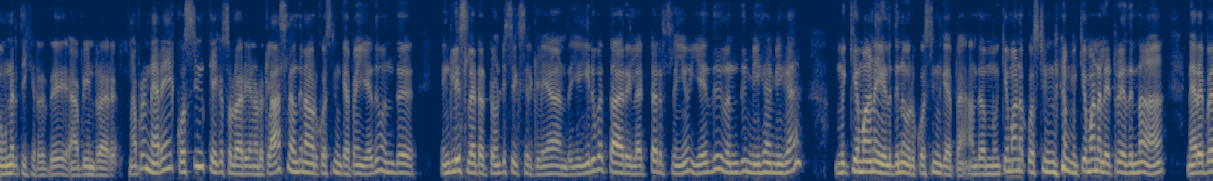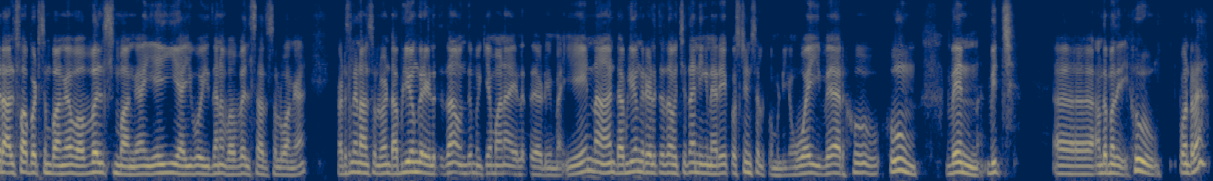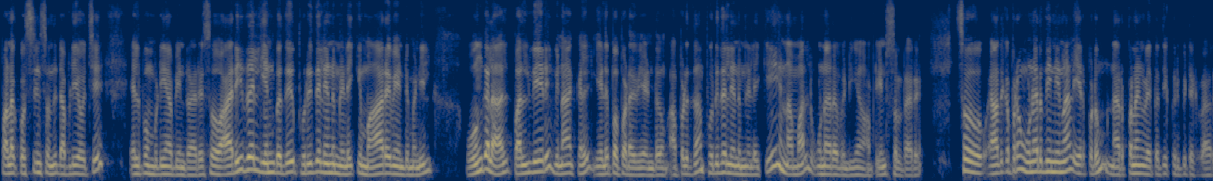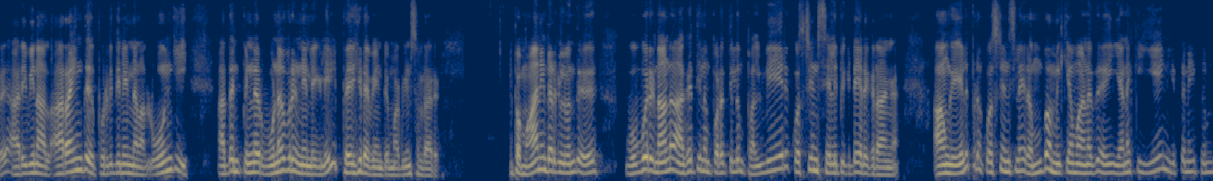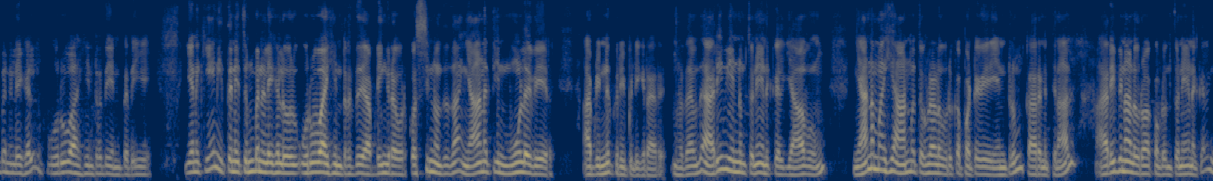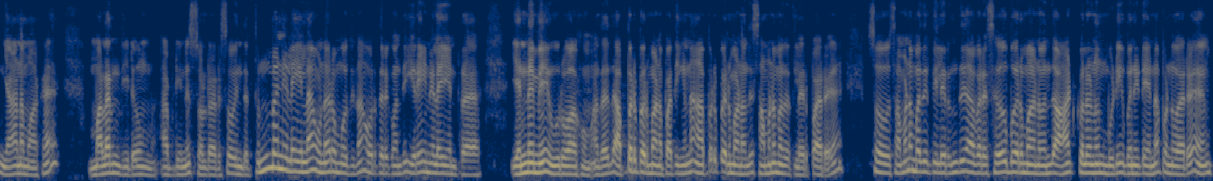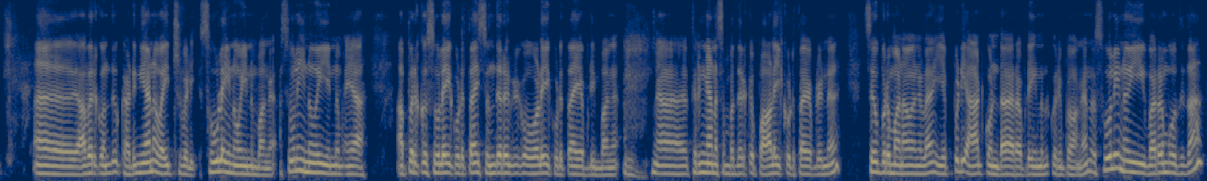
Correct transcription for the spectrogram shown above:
உணர்த்துகிறது அப்படின்றாரு. அப்புறம் நிறைய கொஸ்டின் கேட்க சொல்றாரு. என்னோட கிளாஸ்ல வந்து நான் ஒரு கொஸ்டின் கேட்பேன். எது வந்து இங்கிலீஷ் லெட்டர் டுவெண்ட்டி சிக்ஸ் இருக்கு இல்லையா? அந்த இருபத்தாறு லெட்டர்ஸ்லையும் எது வந்து மிக மிக முக்கியமான எழுதுன்னு ஒரு கொஸ்டின் கேட்பேன். அந்த முக்கியமான கொஸ்டின் முக்கியமான லெட்டர் எதுன்னா நிறைய பேர் அல்ஃபாபெட்ஸும்பாங்க வவ்வல்ஸ்பாங்க ஏஇ ஐஓ இதுதானே வவ்வல்ஸ் அதை சொல்லுவாங்க. கடைசியில் நான் சொல்லுவேன் டபிள்யூங்கிற எழுத்து தான் வந்து முக்கியமான எழுத்து அப்படிம்பேன். ஏன்னா டபிள்யூங்கிற எழுத்து தான் வச்சு தான் நீங்கள் நிறைய கொஸ்டின்ஸ் எழுப்ப முடியும். Why where who whom when which அந்த மாதிரி. ஹூ போன்ற பல கொஸ்டின்ஸ் வந்து டபிள்யூ வச்சு எழுப்ப முடியும் அப்படின்றாரு. ஸோ அறிதல் என்பது புரிதல் என்னும் நிலைக்கு மாற வேண்டுமெனில் உங்களால் பல்வேறு வினாக்கள் எழுப்பப்பட வேண்டும். அப்பொழுதுதான் புரிதல் என்னும் நிலைக்கு நம்மால் உணர முடியும் அப்படின்னு சொல்றாரு. ஸோ அதுக்கப்புறம் உணர்தினால் ஏற்படும் நற்பலன்களை பற்றி குறிப்பிட்டிருக்கிறாரு. அறிவினால் ஆராய்ந்து புரிதலினால் ஓங்கி அதன் பின்னர் உணவு நிலைகளில் பெருகிட வேண்டும் அப்படின்னு சொல்றாரு. இப்ப மானிடர்கள் வந்து ஒவ்வொரு நாளும் அகத்திலும் புறத்திலும் பல்வேறு கொஸ்டின்ஸ் எழுப்பிக்கிட்டே இருக்கிறாங்க. அவங்க எழுப்புற கொஸ்டின்ஸ்ல ரொம்ப முக்கியமானது எனக்கு ஏன் இத்தனை துன்ப நிலைகள் உருவாகின்றது என்பதையே. எனக்கு ஏன் இத்தனை துன்ப நிலைகள் உருவாகின்றது அப்படிங்கிற ஒரு கொஸ்டின் வந்து தான் ஞானத்தின் மூலவேர் அப்படின்னு குறிப்பிடுகிறாரு. அதாவது அறிவு என்னும் துணை அணுக்கள் யாவும் ஞானமாகிய ஆன்ம உருக்கப்பட்டது உருக்கப்பட்டவை என்றும் காரணத்தினால் அறிவினால் உருவாக்கப்படும் துணை அணுக்கள் ஞானமாக மலர்ந்திடும் அப்படின்னு சொல்றாரு. ஸோ இந்த துன்ப நிலையெல்லாம் உணரும் போது தான் ஒருத்தருக்கு வந்து இறைநிலை என்ற எண்ணமே உருவாகும். அதாவது அப்பர் பெருமானை பார்த்தீங்கன்னா அப்பர் பெருமான் வந்து சமண மதத்தில் இருப்பாரு. ஸோ சமண மதத்திலிருந்து அவரை சிவபெருமான் வந்து ஆட்கொள்ளணும்னு முடிவு பண்ணிட்டு என்ன பண்ணுவாரு? அவருக்கு வந்து கடுமையான வயிற்று வலி சூளை நோயின்னுபாங்க சூளை நோய் என்னும் அப்பருக்கு சூளை கொடுத்தாய் சுந்தரருக்கு ஓலை கொடுத்தாய் அப்படிம்பாங்க. திருஞான சம்பந்தருக்கு பாலை கொடுத்தாய் அப்படின்னு சிவபெருமான் அவங்களாம் எப்படி ஆட்கொண்டார் அப்படிங்கிறது குறிப்பாங்க அந்த சூளை நோய் வரும்போது தான்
